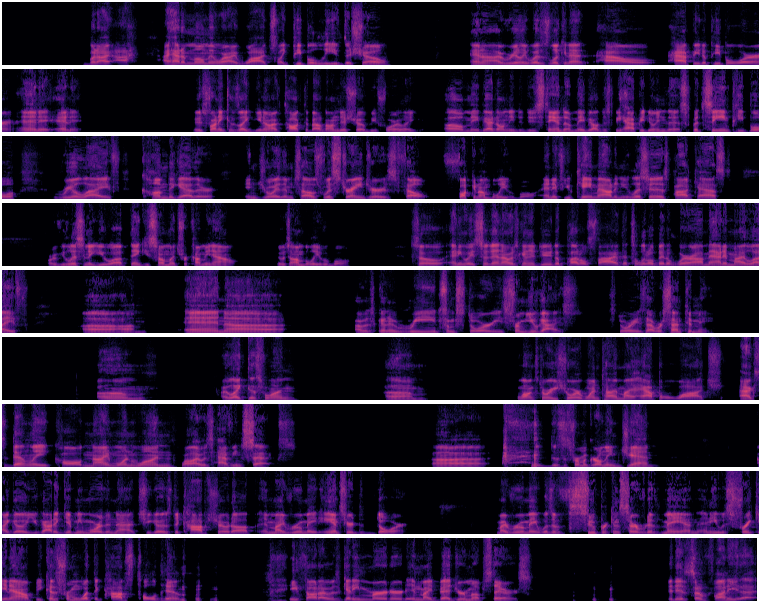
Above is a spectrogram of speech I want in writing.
but I I, I had a moment where I watched like people leave the show and I really was looking at how happy the people were and it and it it was funny cuz like, you know, I've talked about it on this show before like, oh, maybe I don't need to do stand up. Maybe I'll just be happy doing this. But seeing people real life come together enjoy themselves with strangers felt fucking unbelievable. And if you came out and you listen to this podcast, or if you listen to you up, thank you so much for coming out. It was unbelievable. So anyway, so then I was going to do the puddles five. That's a little bit of where I'm at in my life, uh, um, and uh, I was going to read some stories from you guys, stories that were sent to me. Um, I like this one. Um, long story short, one time my Apple Watch accidentally called 911 while I was having sex. Uh, this is from a girl named Jen. I go, You got to give me more than that. She goes, The cops showed up and my roommate answered the door. My roommate was a super conservative man and he was freaking out because, from what the cops told him, he thought I was getting murdered in my bedroom upstairs. it is so funny that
